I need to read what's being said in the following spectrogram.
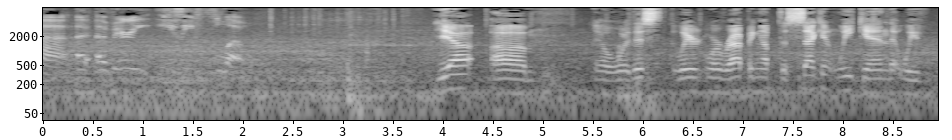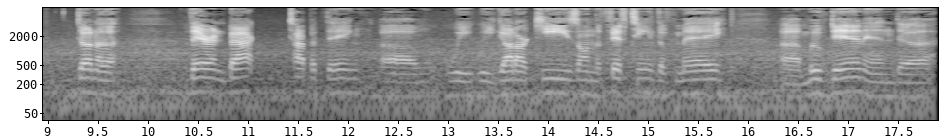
uh, a, a, very easy flow. Yeah, um, you know, we're this we're we're wrapping up the second weekend that we've done a there and back type of thing. Um, we we got our keys on the 15th of May, uh, moved in and uh,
